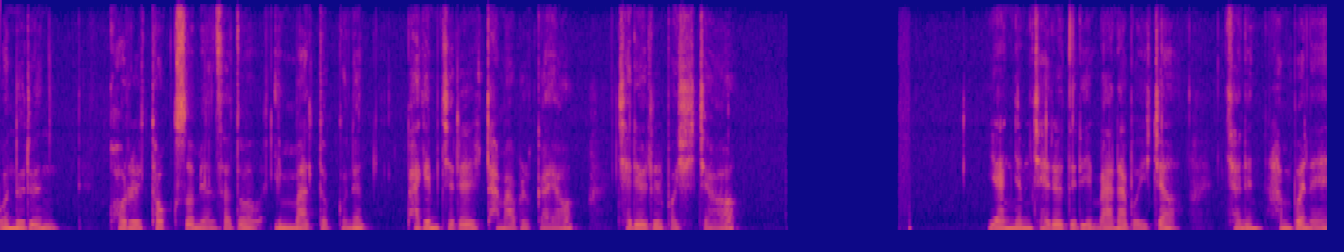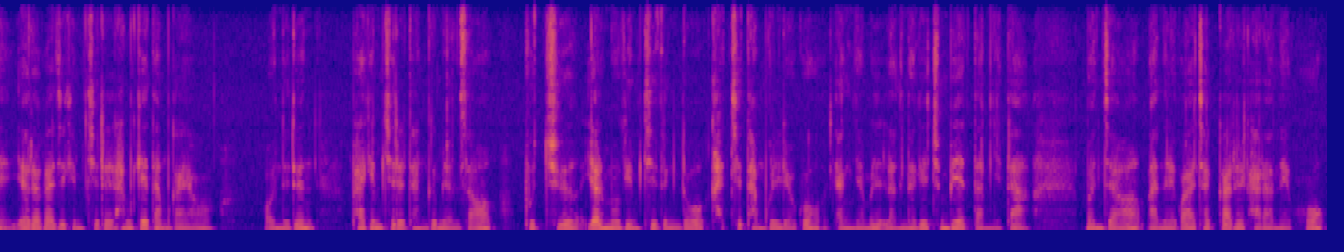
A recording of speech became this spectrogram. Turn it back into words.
오늘은 코를 톡 쏘면서도 입맛 돋구는 파김치를 담아볼까요? 재료를 보시죠. 양념 재료들이 많아 보이죠? 저는 한 번에 여러 가지 김치를 함께 담가요. 오늘은 파김치를 담그면서 부추, 열무김치 등도 같이 담그려고 양념을 넉넉히 준비했답니다. 먼저 마늘과 젓갈을 갈아내고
